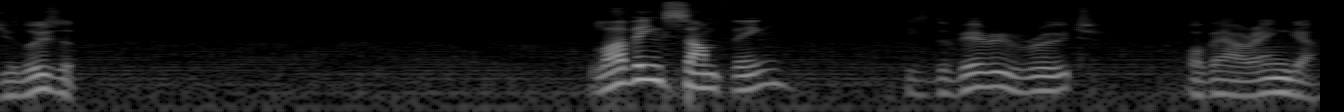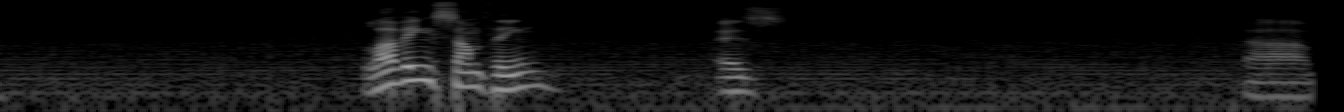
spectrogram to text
Did you lose it? Loving something is the very root of our anger. Loving something as um,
